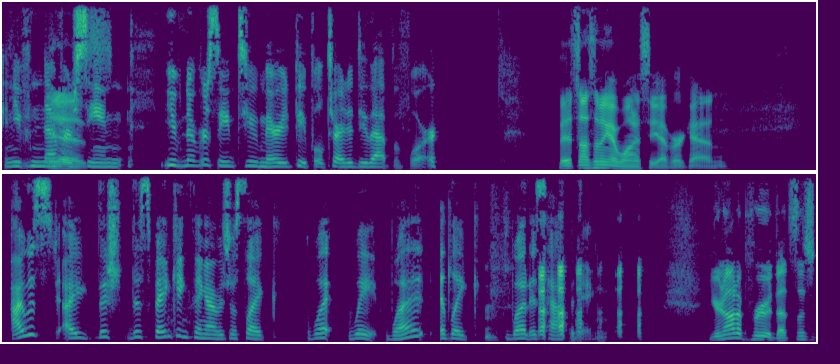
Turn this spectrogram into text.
and you've never seen you've never seen two married people try to do that before. but it's not something I want to see ever again. I was I this the spanking thing. I was just like, what? Wait, what? And like, what is happening? You're not a prude. That's just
